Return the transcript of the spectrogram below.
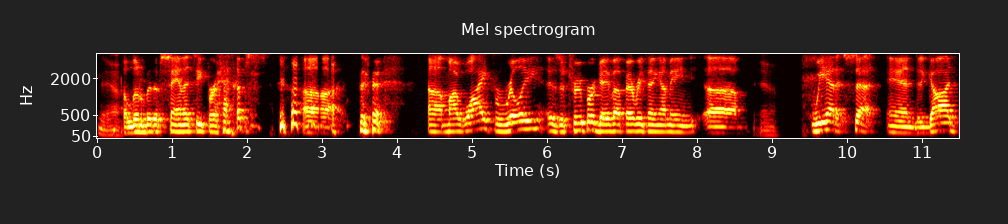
yeah, a little bit of sanity, perhaps. uh, uh, my wife really is a trooper, gave up everything. I mean, uh, yeah. we had it set, and God,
